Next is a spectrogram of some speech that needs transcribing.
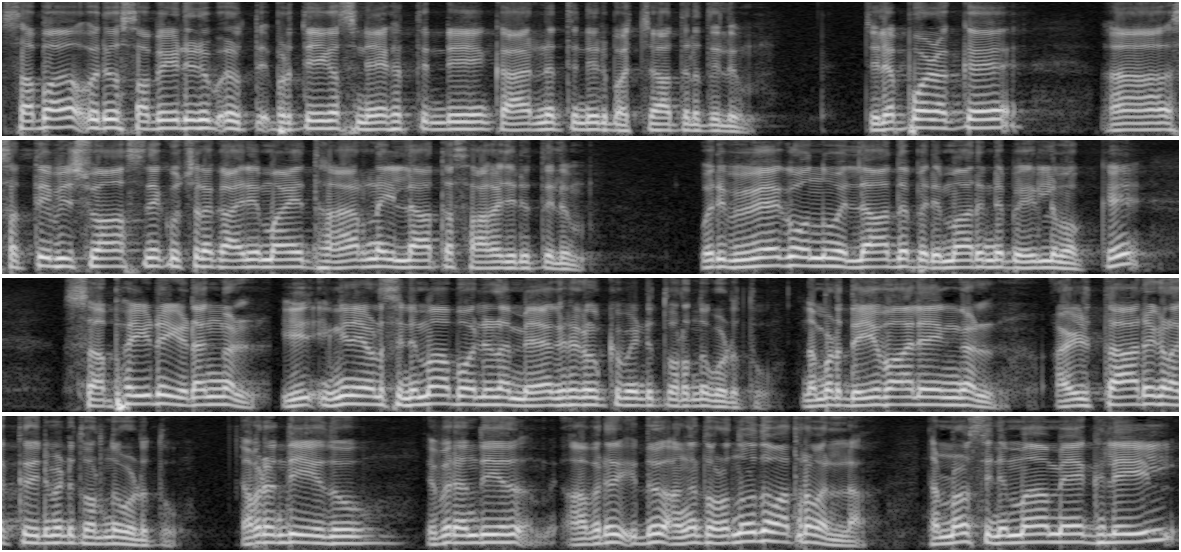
സഭ ഒരു സഭയുടെ ഒരു പ്രത്യ- പ്രത്യേക സ്നേഹത്തിന്റെയും കാരണത്തിന്റെ ഒരു പശ്ചാത്തലത്തിലും ചിലപ്പോഴൊക്കെ സത്യവിശ്വാസത്തെക്കുറിച്ചുള്ള കാര്യമായ ധാരണയില്ലാത്ത സാഹചര്യത്തിലും ഒരു വിവേകമൊന്നുമില്ലാതെ പെരുമാറിന്റെ പേരിലുമൊക്കെ സഭയുടെ ഇടങ്ങൾ ഇങ്ങനെയുള്ള സിനിമ പോലെയുള്ള മേഖലകൾക്ക് വേണ്ടി തുറന്നു കൊടുത്തു. നമ്മുടെ ദൈവാലയങ്ങൾ അഴുത്താറുകളൊക്കെ ഇതിനു വേണ്ടി തുറന്നു കൊടുത്തു. അവരെന്ത് ചെയ്തു? ഇവരെന്ത് ചെയ്തു? അവർ ഇത് അങ്ങനെ തുറന്നത് മാത്രമല്ല നമ്മുടെ സിനിമാ മേഖലയിൽ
